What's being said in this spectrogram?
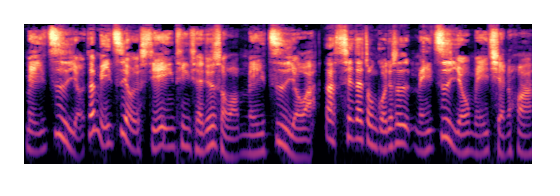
梅自由。这梅自有谐音听起来就是什么？梅自由啊。那现在中国就是梅自由，没钱花，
